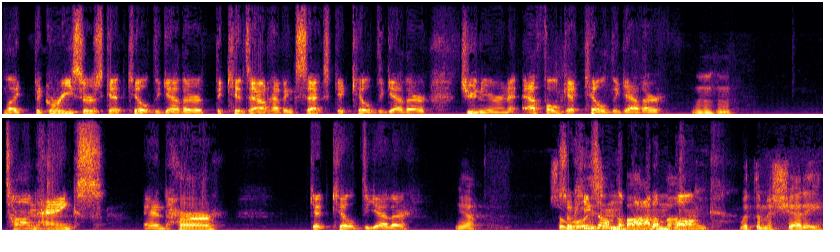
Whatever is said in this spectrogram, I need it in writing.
Like the greasers get killed together, the kids out having sex get killed together, Junior and Ethel get killed together. Mm-hmm. Tom Hanks and her get killed together. Yep. So, Roy's he's on, the bottom, bunk. with the machete.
